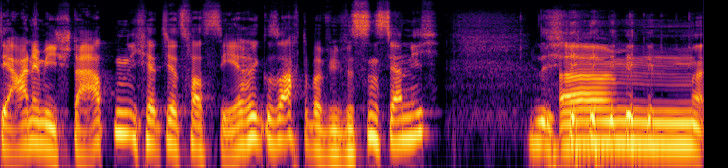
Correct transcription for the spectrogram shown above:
der Anime starten. Ich hätte jetzt fast Serie gesagt, aber wir wissen es ja nicht ähm,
